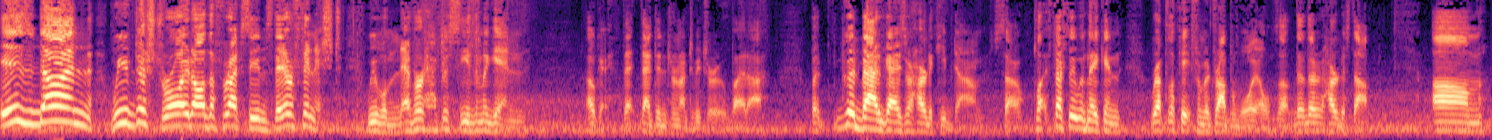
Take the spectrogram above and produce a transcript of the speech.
is done. We've destroyed all the Phyrexians. They're finished. We will never have to see them again. Okay, that, that didn't turn out to be true, but uh, but good bad guys are hard to keep down. So especially when they can replicate from a drop of oil, so they're, they're hard to stop. Um,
